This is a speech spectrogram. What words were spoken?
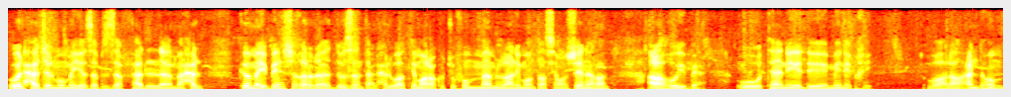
والحاجة المميزة بزاف في هذا المحل que ما يبيعش غير دوزان تاع الحلوى كيما راكم تشوفوا même l'alimentation générale راهو يبيع. وتاني des mini prix. voilà عندهم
